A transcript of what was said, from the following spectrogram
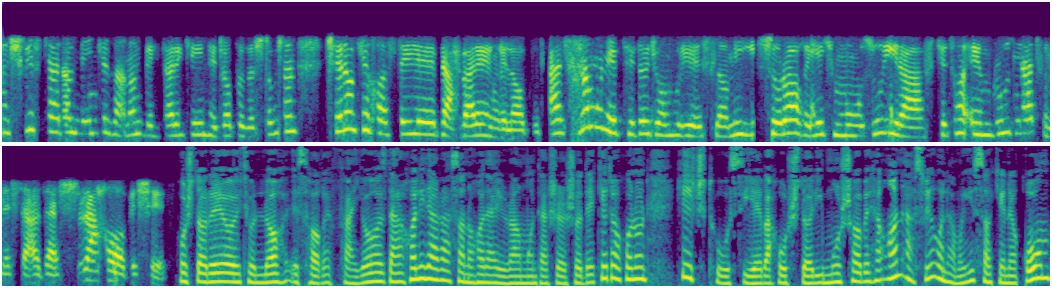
تشویق کردن به اینکه زنان بهتره که این حجاب رو داشته باشن چرا که خواسته رهبر انقلاب بود. از همون ابتدا جمهوری اسلامی سراغ یک موضوعی رفت که تا امروز نتونسته ازش رها بشه. هشدار آیت الله اسحاق فیاض در حالی در رسانه ها در ایران منتشر شده که تاکنون هیچ توصیه و هشداری مشابه آن از سوی علمای ساکن قوم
